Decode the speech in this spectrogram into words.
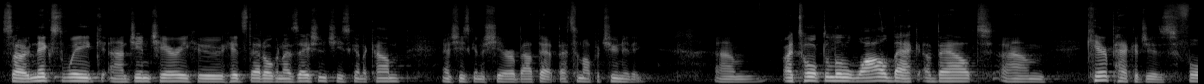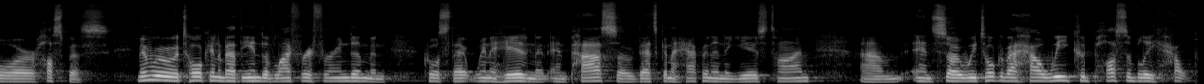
So next week, uh, Jen Cherry, who heads that organization, she's going to come and she's going to share about that. That's an opportunity. Um, I talked a little while back about um, care packages for hospice. Remember, we were talking about the end of life referendum, and of course, that went ahead and, and passed, so that's going to happen in a year's time. Um, and so we talked about how we could possibly help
